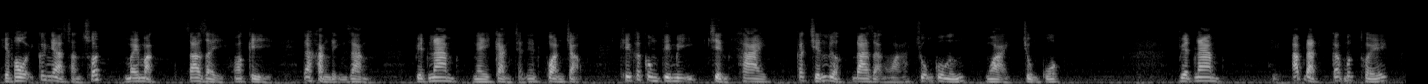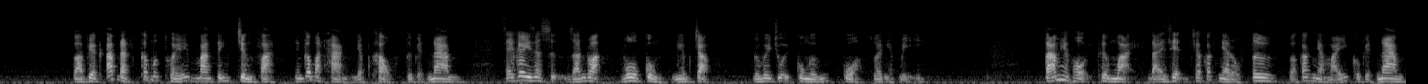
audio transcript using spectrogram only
Hiệp hội các nhà sản xuất may mặc da dày Hoa Kỳ đã khẳng định rằng Việt Nam ngày càng trở nên quan trọng khi các công ty Mỹ triển khai các chiến lược đa dạng hóa chuỗi cung ứng ngoài Trung Quốc. Việt Nam áp đặt các mức thuế và việc áp đặt các mức thuế mang tính trừng phạt lên các mặt hàng nhập khẩu từ Việt Nam sẽ gây ra sự gián đoạn vô cùng nghiêm trọng đối với chuỗi cung ứng của doanh nghiệp Mỹ. 8 hiệp hội thương mại đại diện cho các nhà đầu tư và các nhà máy của Việt Nam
